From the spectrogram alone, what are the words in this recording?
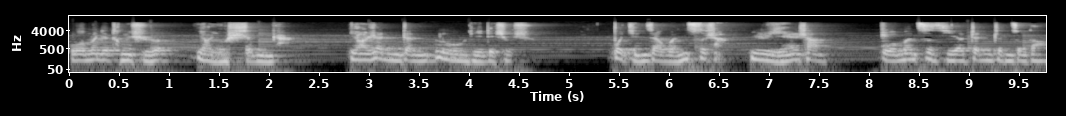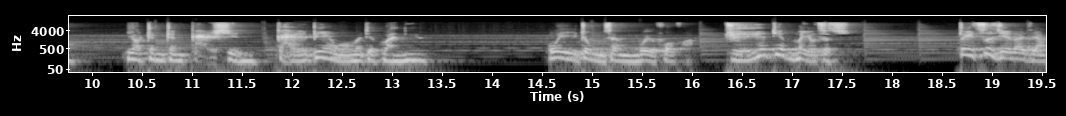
我们的同学要有使命感，要认真努力的修学，不仅在文字上、语言上，我们自己要真正做到，要真正改心、改变我们的观念，为众生、为佛法，绝对没有自己。对自己来讲，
